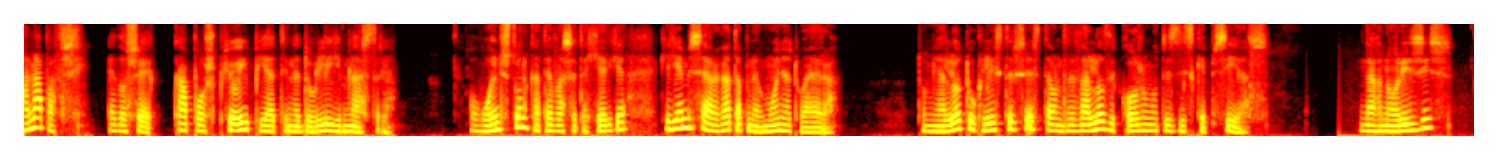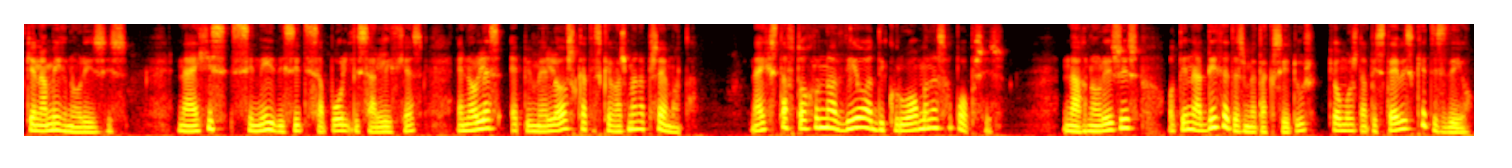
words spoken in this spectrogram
Ανάπαυση, έδωσε κάπως πιο ήπια την εντολή γυμνάστρια. Ο Winston κατέβασε τα χέρια και γέμισε αργά τα πνευμόνια του αέρα. Το μυαλό του γλίστρησε στον δεδαλώδη κόσμο της δισκεψίας. Να γνωρίζεις και να μην γνωρίζεις. Να έχεις συνείδηση της απόλυτης αλήθειας, ενώ λες επιμελώς κατασκευασμένα ψέματα. Να έχεις ταυτόχρονα δύο αντικρουόμενες απόψεις. Να γνωρίζεις ότι είναι αντίθετες μεταξύ τους και όμως να πιστεύεις και τις δύο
